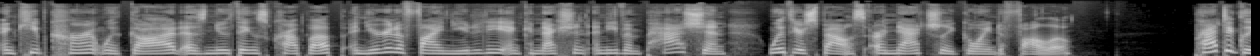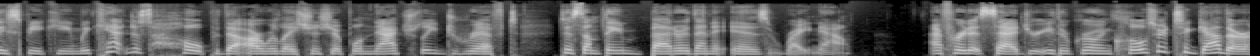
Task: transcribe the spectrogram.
and keep current with God as new things crop up, and you're going to find unity and connection and even passion with your spouse are naturally going to follow. Practically speaking, we can't just hope that our relationship will naturally drift to something better than it is right now. I've heard it said you're either growing closer together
